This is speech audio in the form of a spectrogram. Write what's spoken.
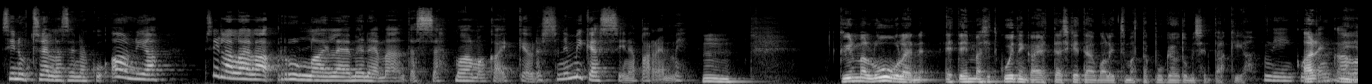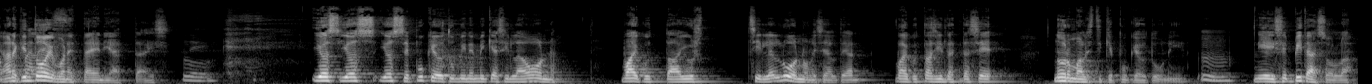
sinut sellaisena kuin on ja sillä lailla rullailee menemään tässä maailmankaikkeudessa, niin mikä siinä paremmin? Mm. Kyllä mä luulen, että en mä sitten kuitenkaan jättäisi ketään valitsematta pukeutumisen takia. Niin, kuitenkaan. An, niin, ainakin toivon, että en jättäisi. Niin. Jos, jos, jos se pukeutuminen, mikä sillä on, vaikuttaa just sille luonnolliselta ja vaikuttaa siltä, että se normaalistikin pukeutuu niin, mm. niin ei se pitäisi olla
